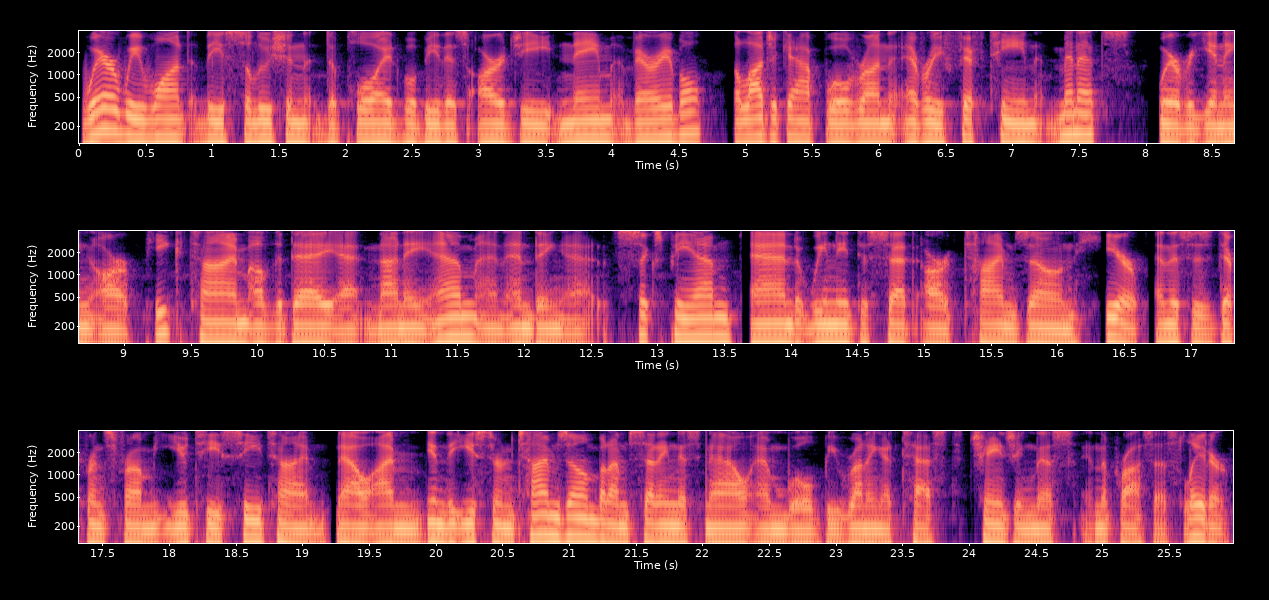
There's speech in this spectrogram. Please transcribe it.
Where we want the solution deployed will be this RG name variable. The Logic app will run every 15 minutes. We're beginning our peak time of the day at 9 a.m. and ending at 6 p.m. And we need to set our time zone here. And this is difference from UTC time. Now I'm in the Eastern time zone, but I'm setting this now and we'll be running a test changing this in the process later.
